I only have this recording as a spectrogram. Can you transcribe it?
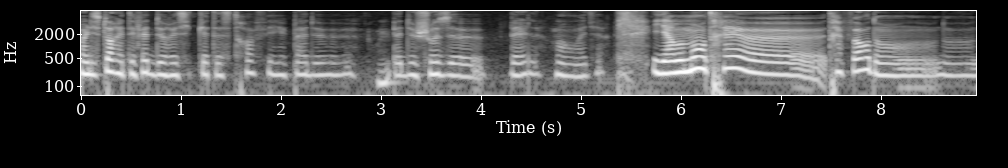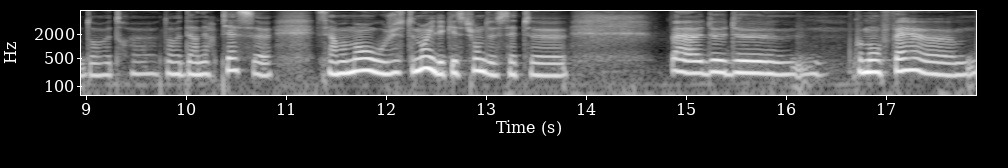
L'histoire était faite de récits de catastrophes et pas de, pas de choses euh, belles, on va dire. il y a un moment très, euh, très fort dans, dans, votre, dans votre dernière pièce. Euh, c'est un moment où justement il est question de cette. De, de comment on fait euh,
